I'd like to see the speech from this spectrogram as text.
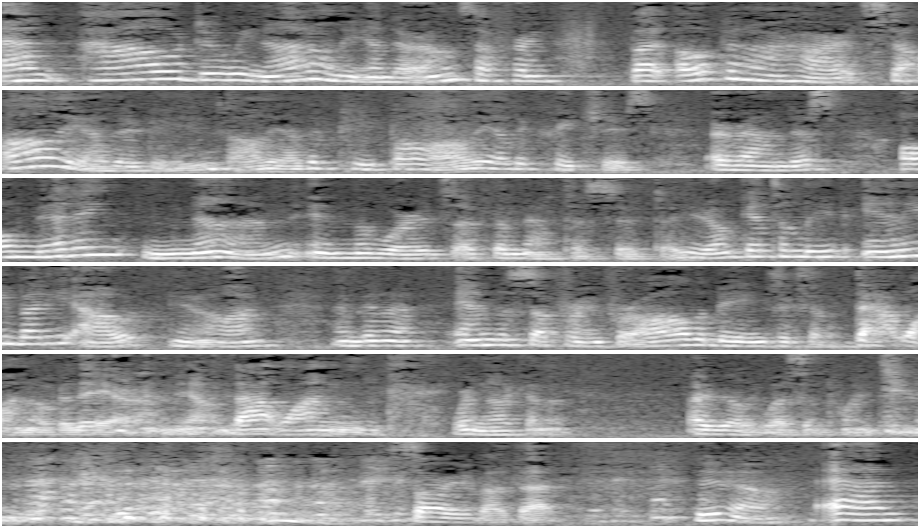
And how do we not only end our own suffering, but open our hearts to all the other beings, all the other people, all the other creatures around us, omitting none in the words of the Metta Sutta. You don't get to leave anybody out. You know, I'm, I'm going to end the suffering for all the beings except that one over there. And, you know, that one, we're not going to I really wasn't pointing. Sorry about that. You know, and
